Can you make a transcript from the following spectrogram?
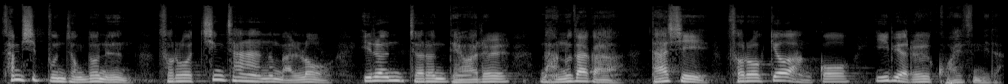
30분 정도는 서로 칭찬하는 말로 이런저런 대화를 나누다가 다시 서로 껴안고 이별을 고했습니다.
